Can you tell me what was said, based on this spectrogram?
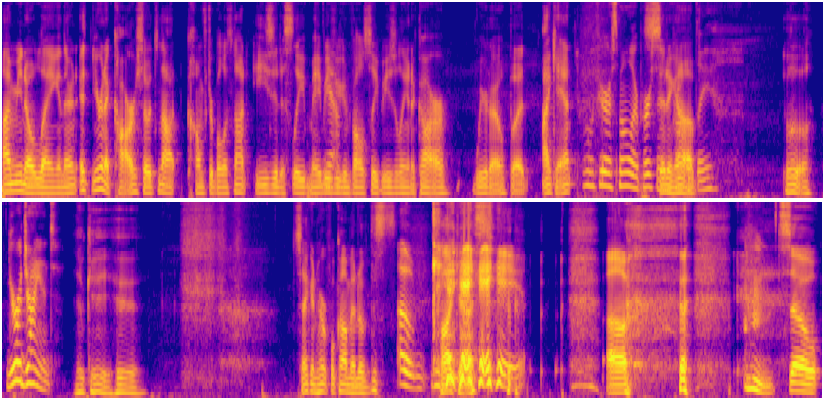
I'm, you know, laying in there. And it, you're in a car, so it's not comfortable. It's not easy to sleep. Maybe if you can fall asleep easily in a car, weirdo, but I can't. well if you're a smaller person Sitting up. Ugh. you're a giant Okay. Second hurtful comment of this oh Podcast. Uh, so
